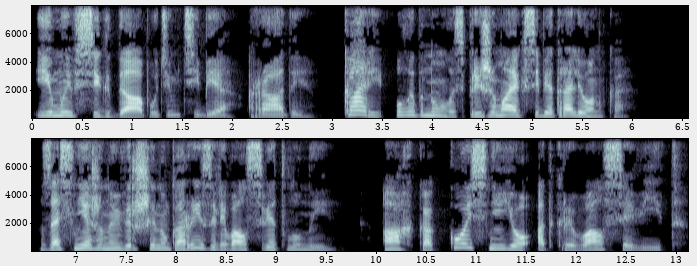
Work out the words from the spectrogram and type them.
и мы всегда будем тебе рады». Кари улыбнулась, прижимая к себе тролленка. Заснеженную вершину горы заливал свет луны. Ах, какой с нее открывался вид!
